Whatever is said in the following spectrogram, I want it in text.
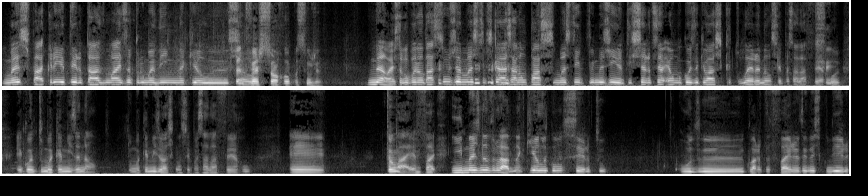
Mas pá, queria ter estado mais aprumadinho naquele Portanto, show. vestes só roupa suja. Não, esta roupa não está suja, mas tipo, se calhar já não passo. Mas tipo, imagina, t-shirts é uma coisa que eu acho que tolera não ser passada a ferro. Enquanto uma camisa não. Uma camisa eu acho que não ser passada a ferro é. Então, Pá, é feio. E, mas na verdade, naquele concerto, o de quarta-feira, eu tentei escolher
